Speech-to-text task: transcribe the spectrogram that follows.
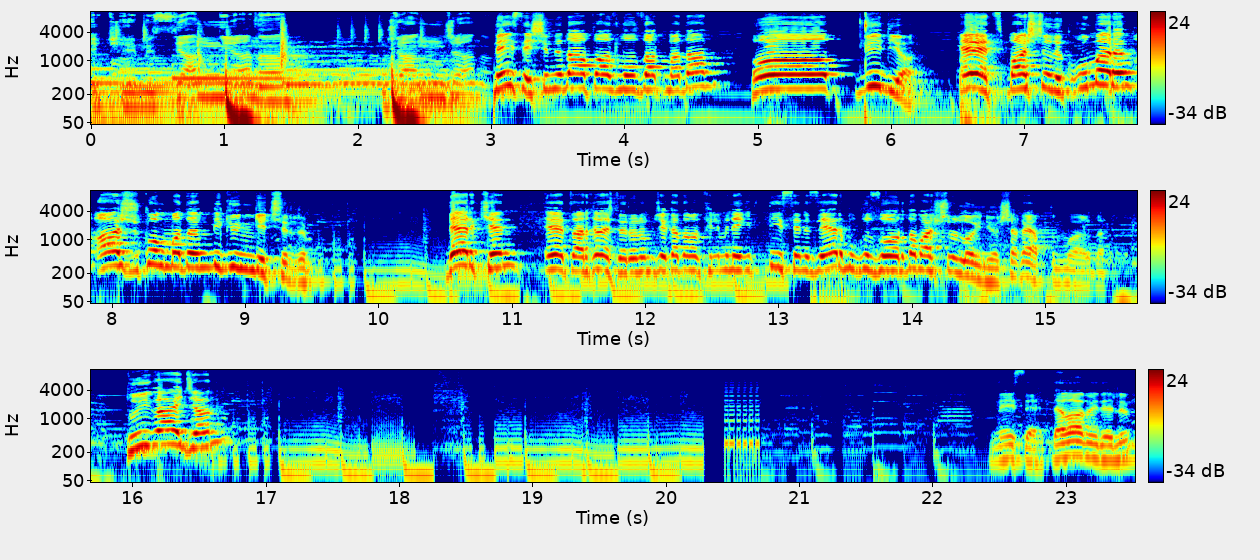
ikimiz yan yana Can cana Neyse şimdi daha fazla uzatmadan hop video. Evet başladık. Umarım aşık olmadığım bir gün geçiririm. Derken evet arkadaşlar Örümcek Adam'ın filmine gittiyseniz eğer bu kız orada başrol oynuyor. Şaka yaptım bu arada. Duygu Aycan Neyse devam edelim.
